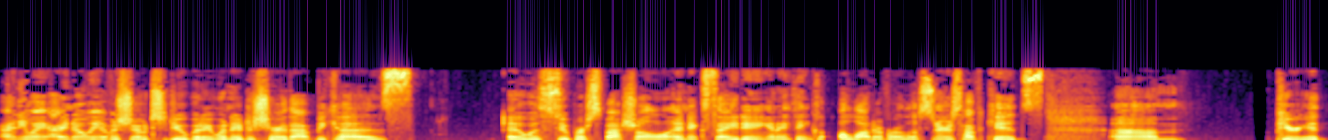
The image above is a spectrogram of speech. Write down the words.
anyway, I know we have a show to do, but I wanted to share that because it was super special and exciting, and I think a lot of our listeners have kids. Um, period.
